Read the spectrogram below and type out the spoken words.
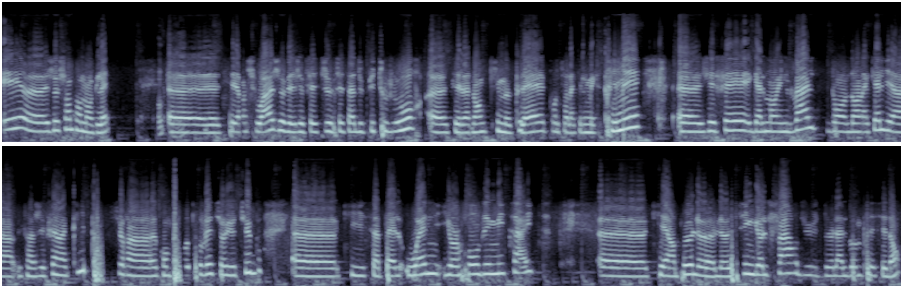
Et euh, je chante en anglais. Euh, c'est un choix. Je, vais, je, fais, je fais ça depuis toujours. Euh, c'est la langue qui me plaît, pour sur laquelle m'exprimer. Euh, j'ai fait également une valse dans, dans laquelle il y a. Enfin, j'ai fait un clip sur un qu'on peut retrouver sur YouTube euh, qui s'appelle When You're Holding Me Tight. euh, qui est un peu le, le single phare du, de l'album précédent.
